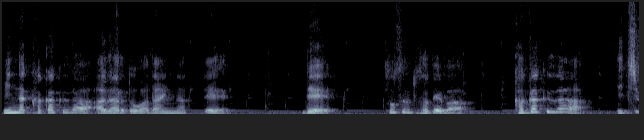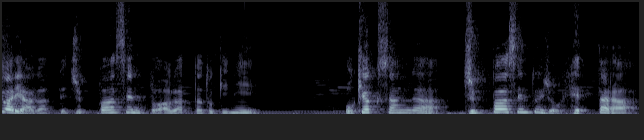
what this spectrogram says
みんな価格が上がると話題になってでそうすると例えば価格が1割上がって10%上がった時にお客さんが10%以上減ったら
